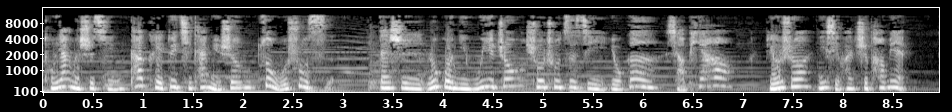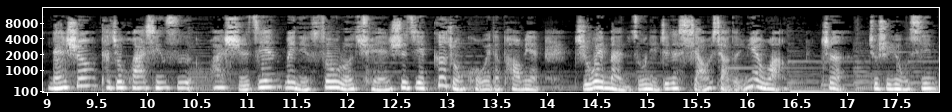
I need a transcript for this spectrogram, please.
同样的事情，他可以对其他女生做无数次。但是如果你无意中说出自己有个小癖好，比如说你喜欢吃泡面，男生他就花心思、花时间为你搜罗全世界各种口味的泡面，只为满足你这个小小的愿望，这就是用心。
